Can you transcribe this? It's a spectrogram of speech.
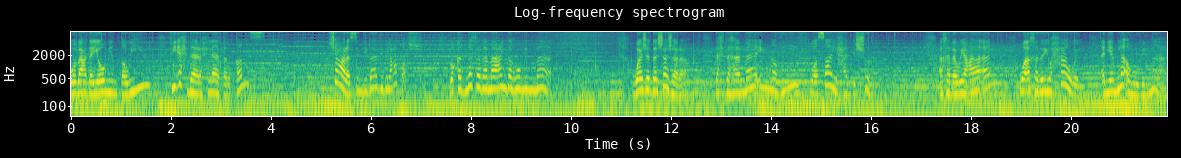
وبعد يوم طويل في إحدى رحلات القنص شعر السندباد بالعطش وقد نفذ ما عنده من ماء. وجد شجرة تحتها ماء نظيف وصالحا للشرب. أخذ وعاء وأخذ يحاول أن يملأه بالماء.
